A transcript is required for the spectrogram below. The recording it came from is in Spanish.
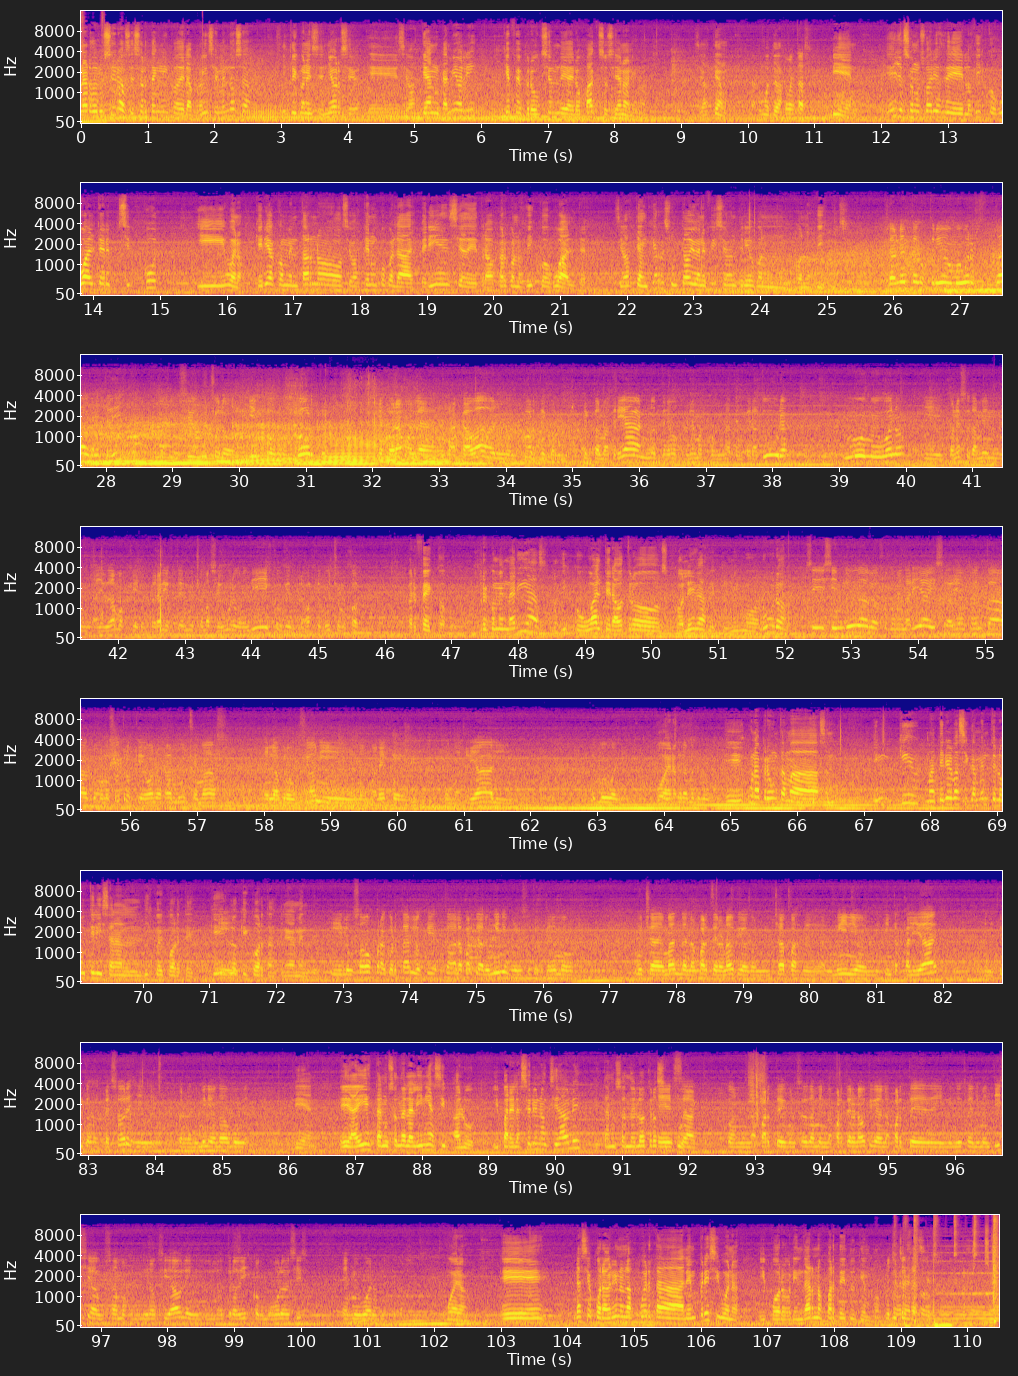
Leonardo Lucero, asesor técnico de la provincia de Mendoza. Estoy con el señor eh, Sebastián Camioli, jefe de producción de Aeropac Sociedad Anónima. Sebastián, ¿cómo te va? ¿Cómo estás? Bien. Ellos son usuarios de los discos Walter, Zipcut y bueno, quería comentarnos, Sebastián, un poco la experiencia de trabajar con los discos Walter. Sebastián, ¿qué resultados y beneficios han tenido con, con los discos? Realmente hemos tenido muy buenos resultados con este disco, hemos reducido mucho los tiempos del corte, mejoramos el acabado en el corte con respecto al material, no tenemos problemas con la temperatura, muy muy bueno y con eso también ayudamos que el operario esté mucho más seguro con el disco, que trabaje mucho mejor. Perfecto. ¿Recomendarías los discos Walter a otros colegas de tu mismo rubro? Sí, sin duda los recomendaría y se darían cuenta como nosotros que van a ahorrar mucho más en la producción y en el manejo del, material y es muy bueno. Bueno, eh, una pregunta más. ¿En qué material básicamente lo utilizan al disco de corte? ¿Qué es lo que cortan generalmente? Y lo usamos para cortar lo que es toda la parte de aluminio, porque nosotros tenemos mucha demanda en la parte aeronáutica con chapas de aluminio en distintas calidades en distintos espesores y con el aluminio andaba muy bien. Bien. Eh, ahí están usando la línea Zip Alu. Y para el acero inoxidable están usando el otro Zip Exacto. Con la parte, con nosotros también la parte aeronáutica, en la parte de industria alimenticia usamos el inoxidable y el otro disco, como vos lo decís, es muy bueno en este caso. Bueno, eh, gracias por abrirnos las puertas a la empresa y bueno, y por brindarnos parte de tu tiempo. Muchas, gracias.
